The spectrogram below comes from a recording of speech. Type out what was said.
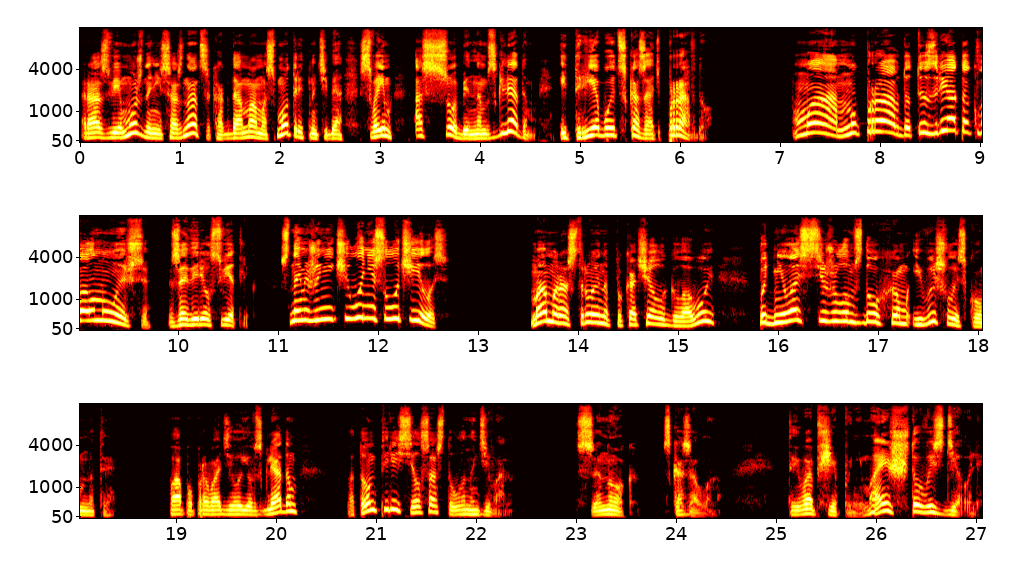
Разве можно не сознаться, когда мама смотрит на тебя своим особенным взглядом и требует сказать правду? «Мам, ну правда, ты зря так волнуешься», — заверил Светлик. «С нами же ничего не случилось». Мама расстроенно покачала головой, поднялась с тяжелым вздохом и вышла из комнаты. Папа проводил ее взглядом, потом пересел со стула на диван. «Сынок», — сказал он, — «ты вообще понимаешь, что вы сделали?»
